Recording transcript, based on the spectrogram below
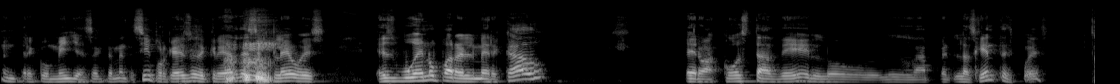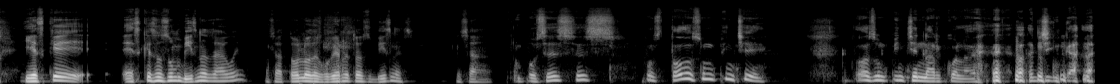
Entre comillas, exactamente. Sí, porque eso de crear desempleo es, es bueno para el mercado, pero a costa de lo, la- las gentes, pues. Y es que, es que eso es un business, ¿verdad, güey? O sea, todo lo de gobierno y todo es business. O sea, Pues es, es, pues todo es un pinche, todo es un pinche narco a la, a la chingada.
